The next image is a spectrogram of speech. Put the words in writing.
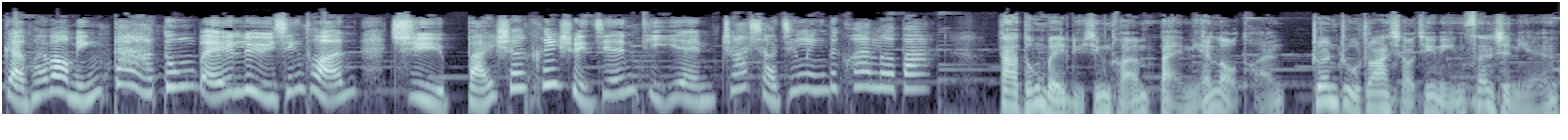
赶快报名大东北旅行团，去白山黑水间体验抓小精灵的快乐吧！大东北旅行团百年老团，专注抓小精灵三十年。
